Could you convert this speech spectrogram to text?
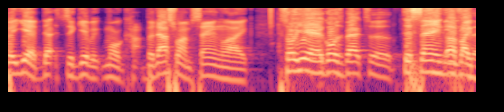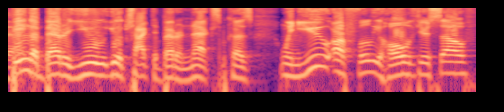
But yeah, that's to give it more. But that's what I'm saying. Like so yeah, it goes back to the saying of like that. being a better you, you attract a better next. Because when you are fully whole with yourself,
